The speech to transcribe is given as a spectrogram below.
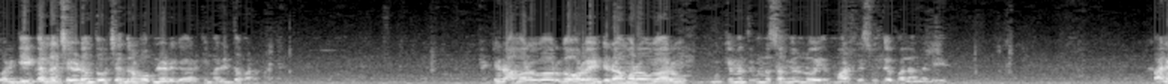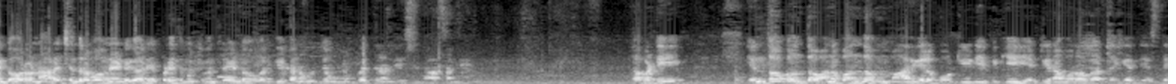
వర్గీకరణ చేయడంతో చంద్రబాబు నాయుడు గారికి మరింత బలపడ్డారు. ఎన్టీ రామారావు గారు గౌరవ ఎన్టీ రామారావు గారు ముఖ్యమంత్రి ఉన్న సమయంలో ఎంఆర్పిఎస్ ఉద్యోగ బలంగా లేదు కానీ గౌరవ నారా చంద్రబాబు నాయుడు గారు ఎప్పుడైతే ముఖ్యమంత్రి అయిందో వర్గీకరణ ఉద్యమం ఉబ్బెత్తున చేసింది ఆ సమయం కాబట్టి ఎంతో కొంత అనుబంధం మాదిగలకు టీడీపీకి ఎన్టీ రామారావు గారు దగ్గర చేస్తే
